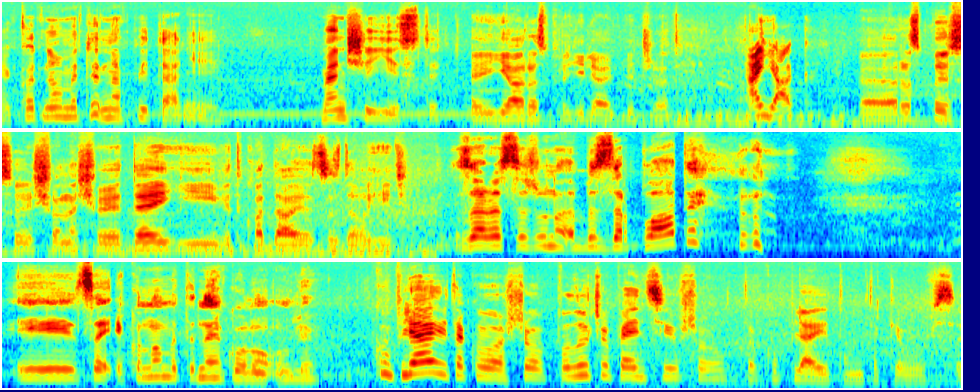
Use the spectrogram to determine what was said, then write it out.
Економити на питанні, менше їсти. Я розподіляю бюджет. А як? Е, Розписую, що на що йде, і відкладаю заздалегідь. Зараз сижу без зарплати і це економити не економлю. Купляю такого, що получу пенсію, що то купляю там таке все,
